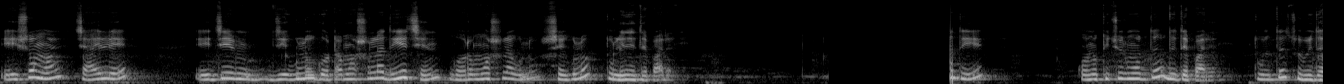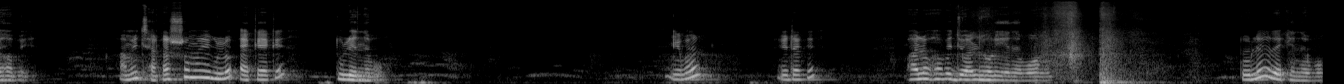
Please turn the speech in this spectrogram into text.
এই সময় চাইলে এই যে যেগুলো গোটা মশলা দিয়েছেন, গরম মশলাগুলো, সেগুলো তুলে নিতে পারেন। দিয়ে কোনো কিছুর মধ্যেও দিতে পারেন, তুলতে সুবিধা হবে। আমি ছাকার সময় এগুলো একে একে তুলে নেব। এবার এটাকে ভালোভাবে জল ঝরিয়ে নেব আমি। তুলে রেখে নেব।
